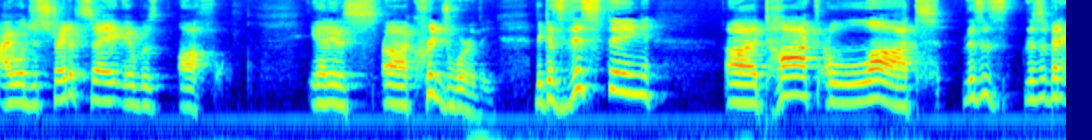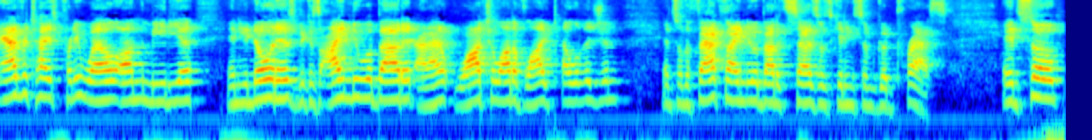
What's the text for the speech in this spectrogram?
I will just straight up say it was awful it is uh, cringeworthy because this thing uh, talked a lot. This is this has been advertised pretty well on the media, and you know it is because I knew about it, and I don't watch a lot of live television, and so the fact that I knew about it says it's getting some good press, and so.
